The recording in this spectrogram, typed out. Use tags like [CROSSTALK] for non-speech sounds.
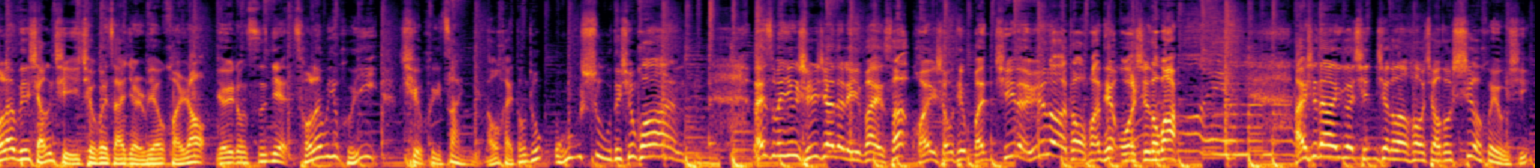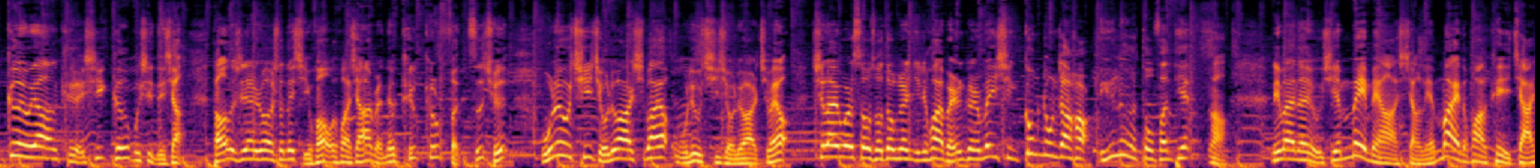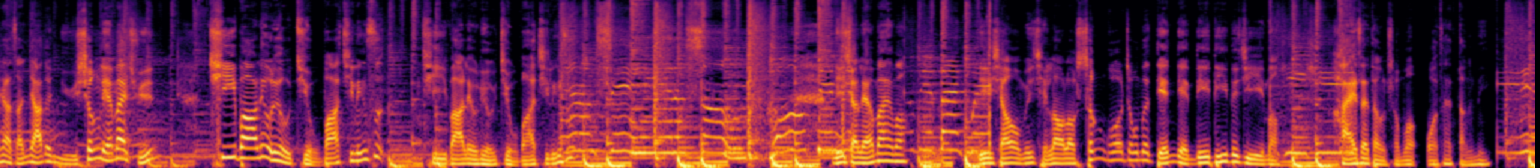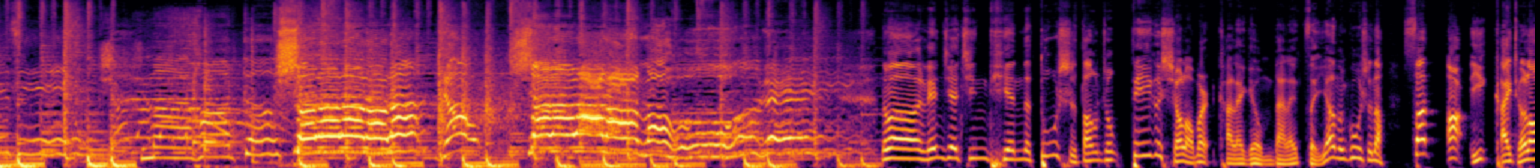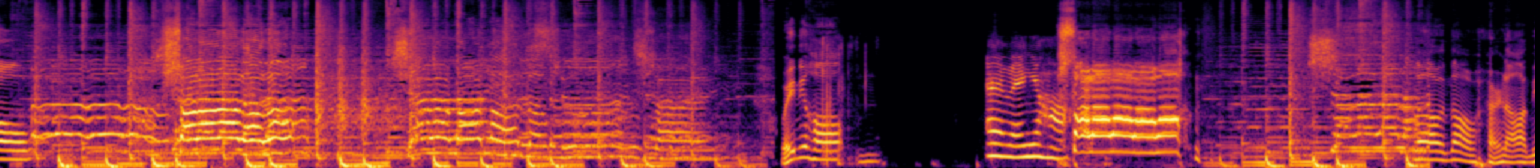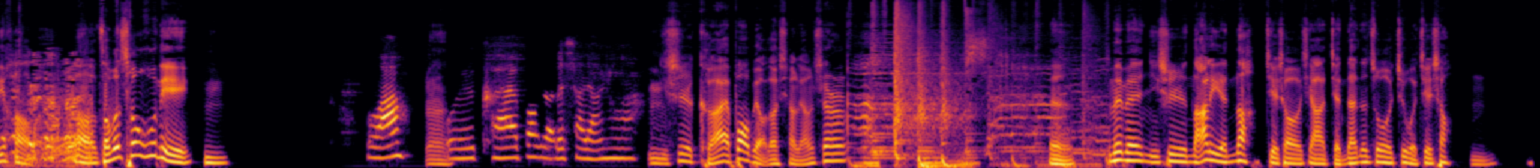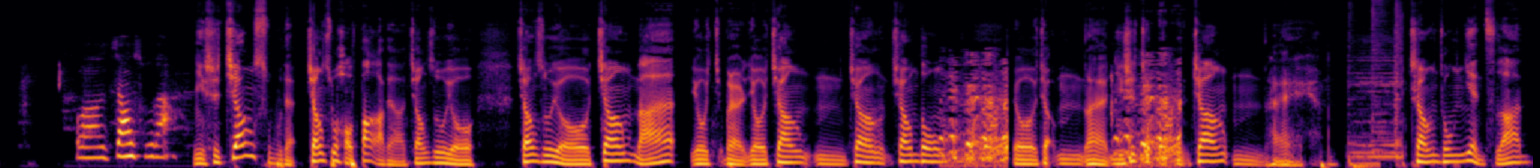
从来不用想起，却会在你耳边环绕；有一种思念从来不用回忆，却会在你脑海当中无数的循环。来自北京时间的礼拜三，欢迎收听本期的娱乐逗翻天，我是豆瓣。还是那样一个亲切的问候，叫做社会有型，各有样，可惜哥不是你对象。同样的时间，如果说你喜欢我的话，加本人的 QQ 粉丝群五六七九六二七八幺五六七九六二七八幺，新来一波搜索豆哥你的话，本人个人微信公众账号娱乐逗翻天啊。另外呢，有些妹妹啊想连麦的话，可以加一下咱家的女生连麦群，七八六六九八七零四，七八六六九八七零四。你想连麦吗？你想我们一起唠唠生活中的点点滴滴的记忆吗？还在等什么？我在等你。那么，连接今天的都市当中，第一个小老妹儿，看来给我们带来怎样的故事呢？三二一，开车喽！沙啦啦啦啦，沙啦啦啦啦，喂，你好，嗯，哎，喂，你好，沙啦啦啦啦，沙啦啦啦，闹闹玩呢啊！你好啊，怎么称呼你？嗯。我啊，我是可爱爆表的小梁生啊。你是可爱爆表的小梁生。嗯，妹妹，你是哪里人呢？介绍一下，简单的做自我介绍。嗯，我江苏的。你是江苏的？江苏好大的啊！江苏有江苏有江南，有不是有江嗯江江东，有江嗯哎，你是江江嗯哎，江中念慈庵。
